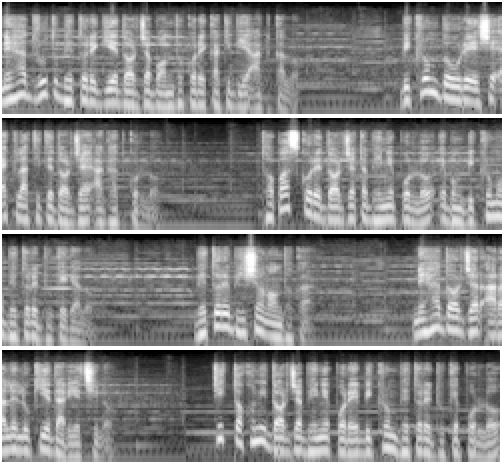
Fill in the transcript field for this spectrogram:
নেহা দ্রুত ভেতরে গিয়ে দরজা বন্ধ করে কাটি দিয়ে আটকাল। বিক্রম দৌড়ে এসে এক লাতিতে দরজায় আঘাত করল। ধপাস করে দরজাটা ভেঙে পড়ল এবং বিক্রমও ভেতরে ঢুকে গেল। ভেতরে ভীষণ অন্ধকার। নেহা দরজার আড়ালে লুকিয়ে দাঁড়িয়েছিল। ঠিক তখনই দরজা ভেঙে পড়ে বিক্রম ভেতরে ঢুকে পড়ল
